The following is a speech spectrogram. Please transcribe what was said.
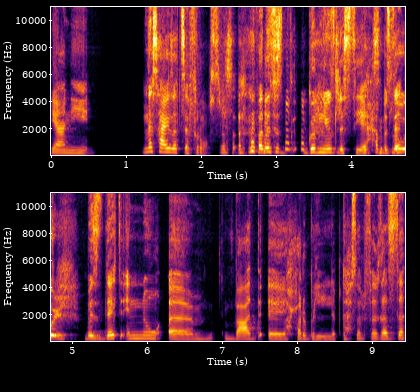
يعني ناس عايزة تسافر مصر. is good news للسياحة بالذات. بالذات آمم بعد آآ حرب اللي بتحصل في غزة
